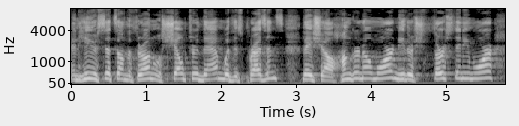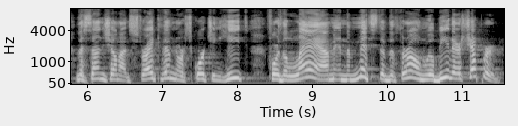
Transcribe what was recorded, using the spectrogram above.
And he who sits on the throne will shelter them with his presence. They shall hunger no more, neither thirst any more. The sun shall not strike them, nor scorching heat. For the Lamb in the midst of the throne will be their shepherd.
